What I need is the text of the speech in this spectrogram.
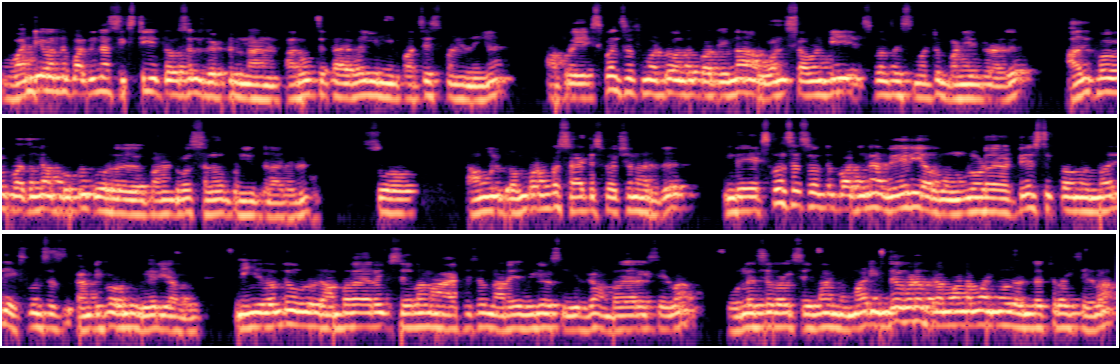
வண்டி வந்து பாத்தீங்கன்னா சிக்ஸ்டி தௌசண்ட் எடுத்திருந்தாங்க அறுபத்தெட்டாயிரம் ரூபாய்க்கு நீங்க பர்ச்சேஸ் பண்ணிருந்தீங்க அப்புறம் எக்ஸ்பென்சஸ் மட்டும் வந்து பாத்தீங்கன்னா ஒன் செவன்ட்டி எக்ஸ்பென்சஸ் மட்டும் பண்ணியிருக்காரு அது போக பாத்தீங்கன்னா புக்குக்கு ஒரு பன்னெண்டு ரூபா செலவு பண்ணியிருக்காரு ஸோ அவங்களுக்கு ரொம்ப ரொம்ப சாட்டிஸ்ஃபேக்ஷனா இருக்கு. இந்த எக்ஸ்பென்சஸ் வந்து பாத்தீங்கன்னா வேரி ஆகும். உங்களோட டேஸ்ட்டுக்கு தகுந்த மாதிரி எக்ஸ்பென்சஸ் கண்டிப்பா வந்து வேரி ஆகும். நீங்க வந்து ஒரு ஐம்பதாயிரம் செய்யலாம். நான் ஆஃபீஸில் நிறைய வீடியோ செய்யிருக்கேன் ஐம்பதாயிரம் செய்யலாம். ஒரு லட்ச ரூபாய்க்கு செய்யலாம். இந்த மாதிரி இதை விட பிரம்மாண்டமா இன்னும் ரெண்டு லட்ச ரூபாய்க்கு செய்யலாம்.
